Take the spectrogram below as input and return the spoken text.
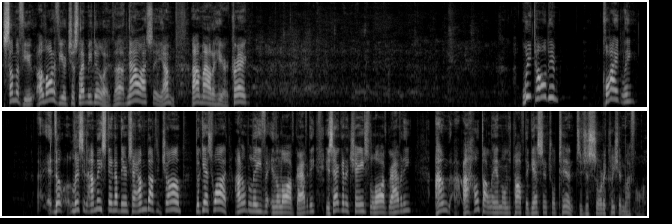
Some of you, a lot of you, just let me do it. Uh, now I see. I'm, I'm out of here. Craig? We told him quietly. The, listen, I may stand up there and say, I'm about to jump, but guess what? I don't believe in the law of gravity. Is that going to change the law of gravity? I'm, I hope I land on the top of the guest central tent to just sort of cushion my fall.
